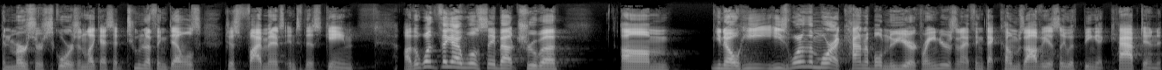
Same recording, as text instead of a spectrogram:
and Mercer scores. And like I said, 2 nothing Devils just five minutes into this game. Uh, the one thing I will say about Trouba, um, you know, he he's one of the more accountable New York Rangers, and I think that comes obviously with being a captain.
